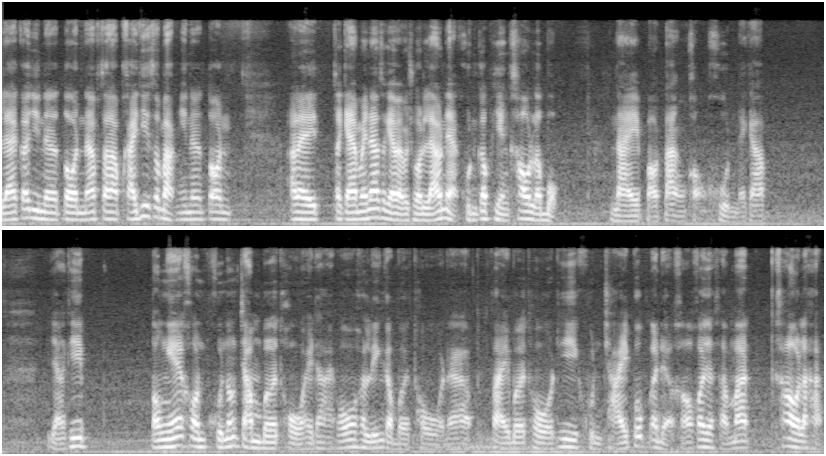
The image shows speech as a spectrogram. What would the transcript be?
และก็ยืนยันตนนะครับสำหรับใครที่สมัครยืนยันตัวตน อะไรสแกนใบหน้าสแกนบัตรประชาชนแล้วเนี่ยคุณก็เพียงเข้าระบบในเป๋าตังค์ของคุณนะครับ อย่างที่ ตรงนี้คนคุณต้องจำเบอร์โทรให้ได้ เพราะว่าเขาลิงก์กับเบอร์โทรนะครับ ใส่เบอร์โทรที่คุณใช้ปุ๊บเดี๋ยวเขาก็จะสามารถเข้ารหัส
